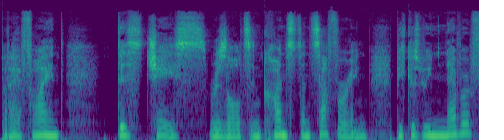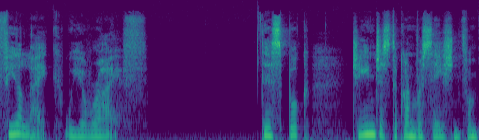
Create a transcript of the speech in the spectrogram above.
But I find this chase results in constant suffering because we never feel like we arrive. This book changes the conversation from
